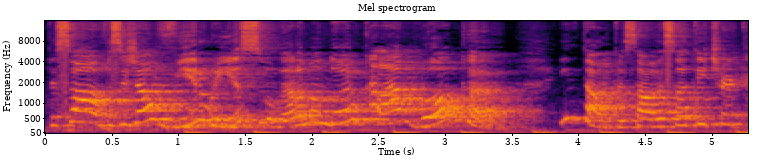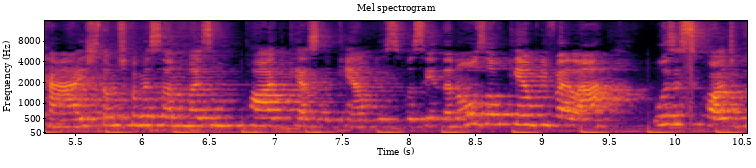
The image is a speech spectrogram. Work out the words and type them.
Pessoal, vocês já ouviram isso? Ela mandou eu calar a boca. Então, pessoal, eu sou a Teacher K. Estamos começando mais um podcast do Cambly. Se você ainda não usou o Cambly, vai lá, use esse código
